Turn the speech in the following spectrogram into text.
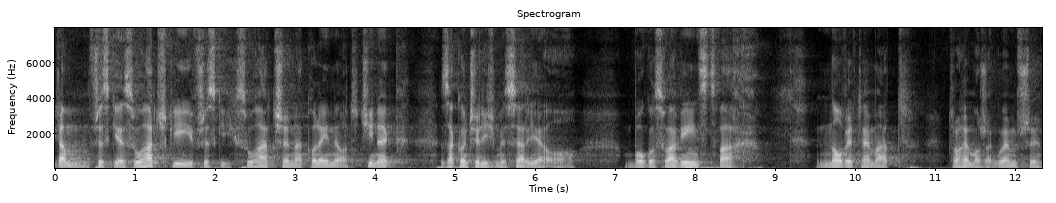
Witam wszystkie słuchaczki i wszystkich słuchaczy na kolejny odcinek. Zakończyliśmy serię o błogosławieństwach. Nowy temat, trochę może głębszy.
